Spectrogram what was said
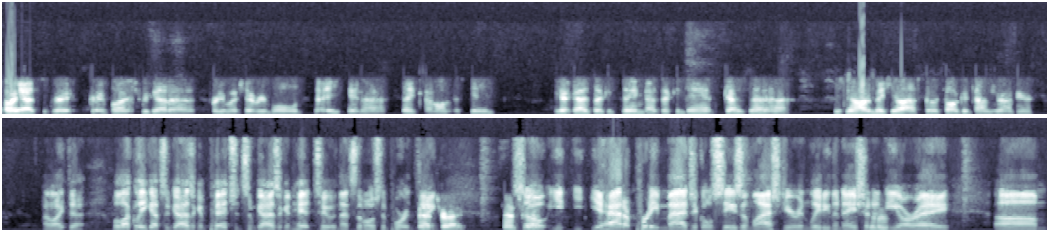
Oh yeah, it's a great, great bunch. We got uh, pretty much every mold that you can uh, think of on this team. We got guys that can sing, guys that can dance, guys that uh, just know how to make you laugh. So it's all good times around here. I like that. Well, luckily, you got some guys that can pitch and some guys that can hit, too, and that's the most important thing. That's right. That's So right. you, you had a pretty magical season last year in leading the nation in ERA. Um,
